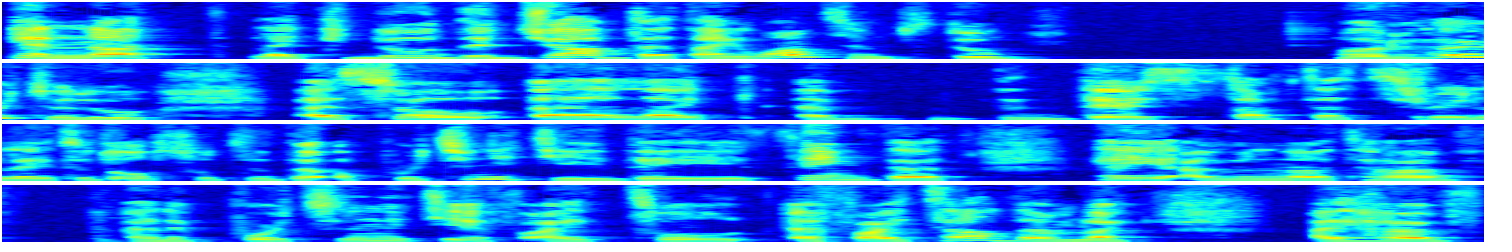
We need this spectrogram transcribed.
cannot like do the job that I want him to do or her to do. Uh, so, uh, like, uh, there's stuff that's related also to the opportunity. They think that, hey, I will not have an opportunity if I told if I tell them like I have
